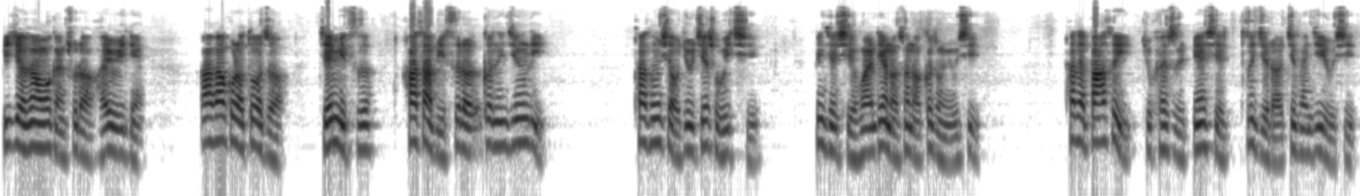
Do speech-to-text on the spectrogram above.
比较让我感触的还有一点，阿发库的作者杰米斯·哈萨比斯的个人经历，他从小就接触围棋，并且喜欢电脑上的各种游戏。他在八岁就开始编写自己的计算机游戏，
